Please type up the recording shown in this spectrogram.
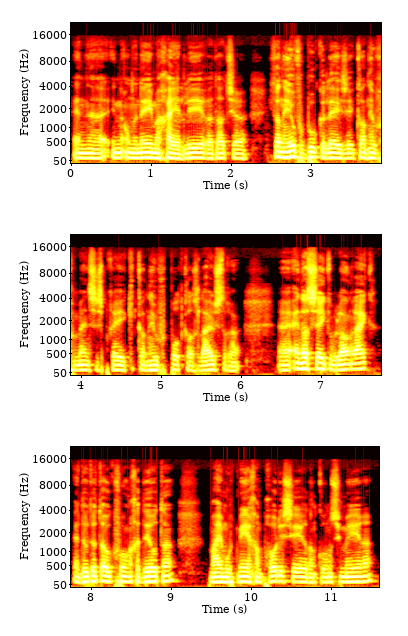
En in ondernemen ga je leren dat je... Je kan heel veel boeken lezen, je kan heel veel mensen spreken, je kan heel veel podcasts luisteren. En dat is zeker belangrijk. En doet dat ook voor een gedeelte. Maar je moet meer gaan produceren dan consumeren.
